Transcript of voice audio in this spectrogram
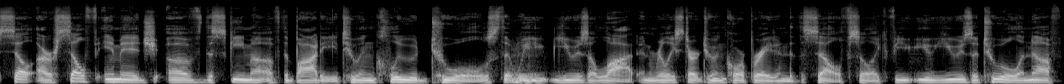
self our self image of the schema of the body to include tools that we use a lot and really start to incorporate into the self. So like if you you use a tool enough,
